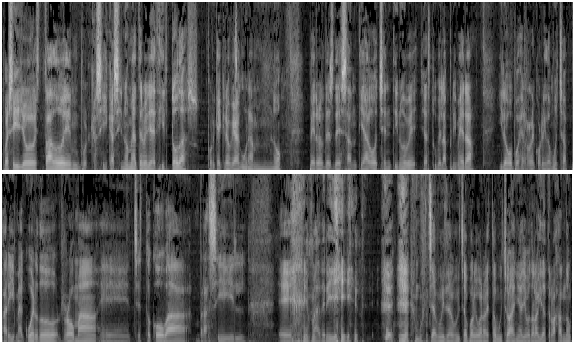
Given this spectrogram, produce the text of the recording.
Pues sí, yo he estado en, pues casi, casi no me atrevería a decir todas, porque creo que algunas no, pero desde Santiago 89 ya estuve la primera y luego pues he recorrido muchas. París me acuerdo, Roma, eh, Chestokova, Brasil, eh, Madrid. muchas, muchas, muchas, porque bueno, he estado muchos años, llevo toda la vida trabajando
